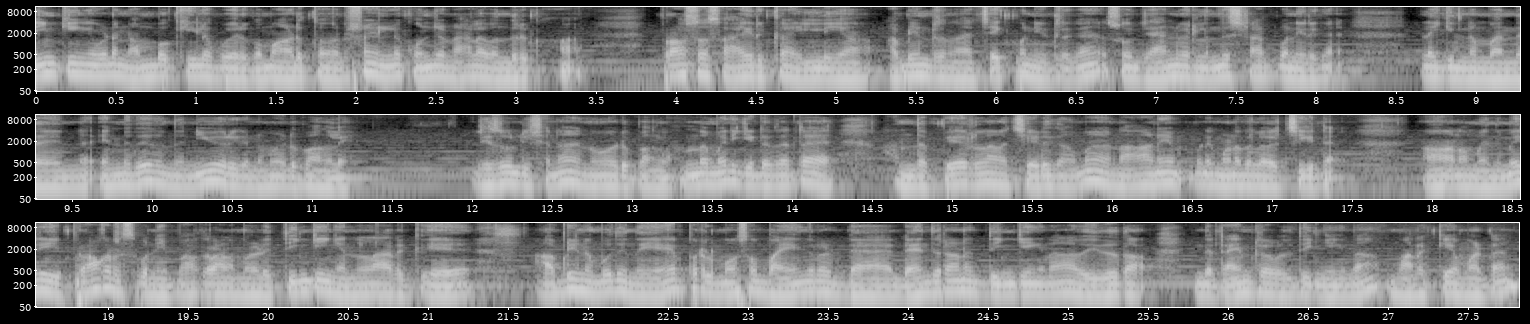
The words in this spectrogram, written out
திங்கிங்கை விட நம்ம கீழே போயிருக்கோமா அடுத்த வருஷம் இல்லை கொஞ்சம் மேலே வந்திருக்கா ப்ராசஸ் ஆயிருக்கா இல்லையா அப்படின்றத நான் செக் பண்ணிகிட்ருக்கேன் ஸோ ஜான்வரிலேருந்து ஸ்டார்ட் பண்ணியிருக்கேன். லைக் இது நம்ம அந்த என்ன- என்னது இந்த நியூ இயருக்கு நம்ம எடுப்பாங்களே. ரிசொல்யூஷனாக இன்னும் எடுப்பாங்களா? அந்த மாதிரி கிட்டத்தட்ட அந்த பேர்லாம் வச்சு எடுக்காமல் நானே அப்படியே மனதில் வச்சுக்கிட்டேன். ஆ, நம்ம இந்தமாரி ப்ராக்ரஸ் பண்ணி பார்க்கலாம். நம்மளுடைய திங்கிங் என்னலாம் இருக்குது அப்படின்னும் போது இந்த ஏப்ரல் மாதம் பயங்கர டே டேஞ்சரான திங்கிங்னா அது இதுதான். இந்த டைம் ட்ராவல் திங்கிங் தான். மறக்கவே மாட்டேன்.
